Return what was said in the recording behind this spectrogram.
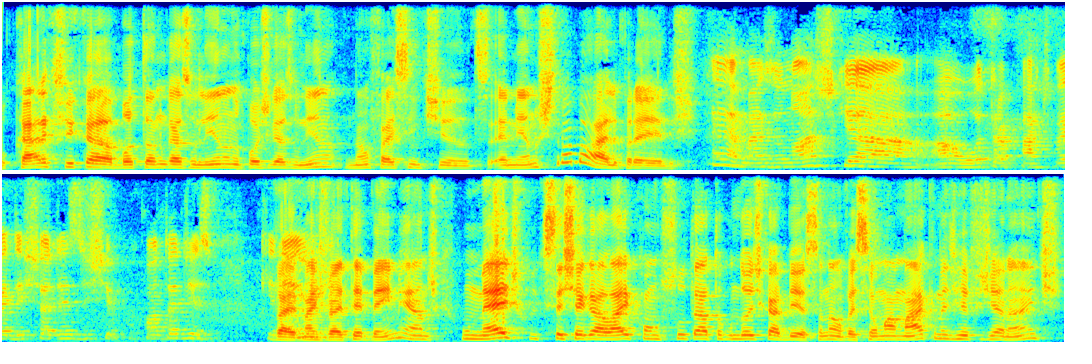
O cara que fica botando gasolina no posto de gasolina não faz sentido. É menos trabalho para eles. É, mas eu não acho que a, a outra parte vai deixar de existir por conta disso. Que vai, mas vai ter bem menos. Um médico que você chega lá e consulta, ah, tô com dor de cabeça. Não, vai ser uma máquina de refrigerante,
